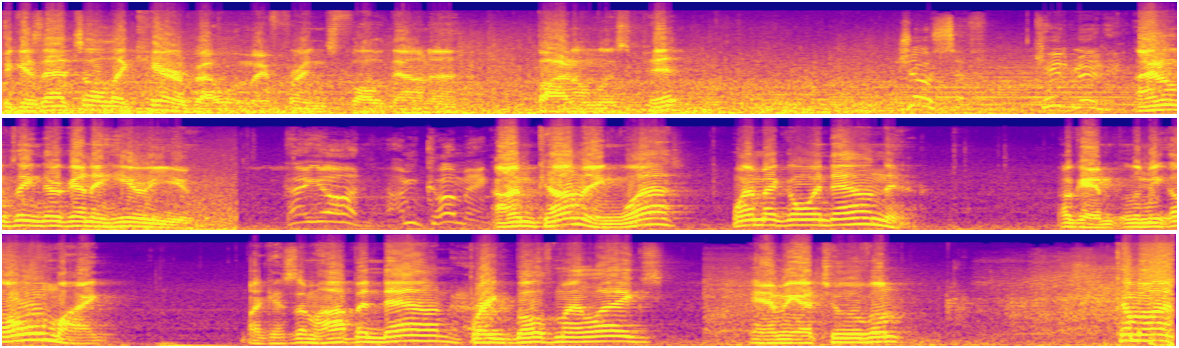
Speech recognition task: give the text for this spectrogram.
Because that's all I care about when my friends fall down a bottomless pit. Joseph! Kidman! I don't think they're gonna hear you. Hang on, I'm coming. I'm coming. What? Why am I going down there? Okay, let me. Oh my. I guess I'm hopping down. Break both my legs. And we got two of them. Come on.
